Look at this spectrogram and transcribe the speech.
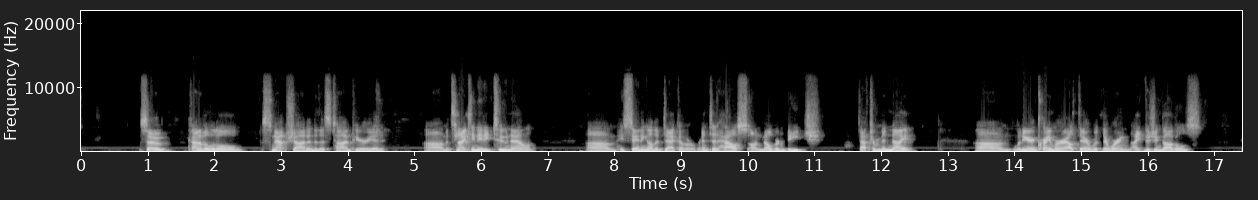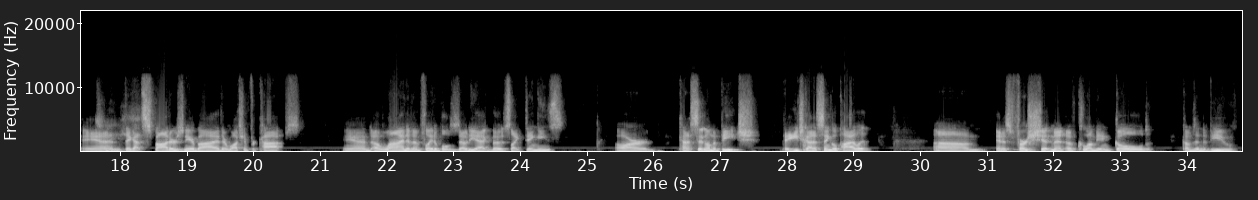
so, kind of a little snapshot into this time period. Um, it's 1982 now. Um, he's standing on the deck of a rented house on Melbourne Beach. It's after midnight. Um, Lanier and Kramer are out there. They're wearing night vision goggles, and Jeez. they got spotters nearby. They're watching for cops, and a line of inflatable Zodiac boats, like dinghies, are kind of sitting on the beach. They each got a single pilot, um, and his first shipment of Colombian gold comes into view.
